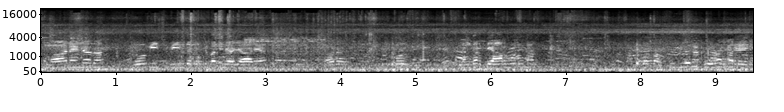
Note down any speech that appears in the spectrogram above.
ਸਮਾਨ ਹੈ ਇਹਨਾਂ ਦਾ, ਜੋ ਵੀ ਛਬੀਲ ਦੇ ਵਿੱਚ ਵਰਤਿਆ ਜਾ ਰਿਹਾ। ਔਰ ਲੰਗਰ ਤਿਆਰ ਹੋ ਰਿਹਾ ਦੇਖੋ ਬਾਪੂ ਜੀ ਉਹਦੀ ਸੇਵਾ ਕਰ ਰਹੇ ਨੇ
